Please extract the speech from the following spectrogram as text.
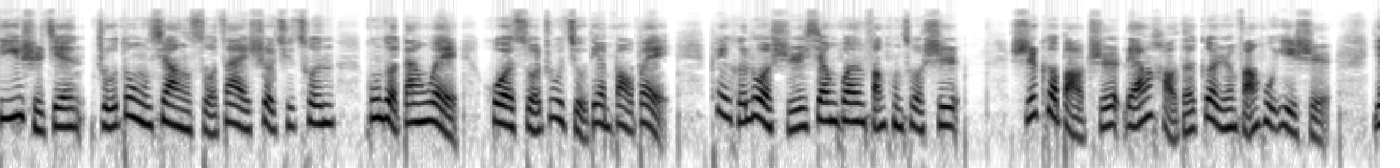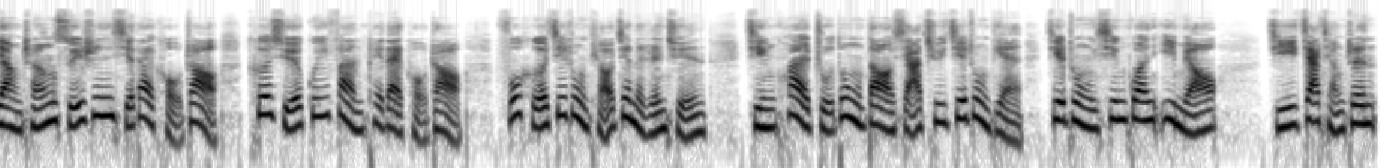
第一时间主动向所在社区村、工作单位或所住酒店报备，配合落实相关防控措施，时刻保持良好的个人防护意识，养成随身携带口罩、科学规范佩戴口罩。符合接种条件的人群，尽快主动到辖区接种点接种新冠疫苗及加强针，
